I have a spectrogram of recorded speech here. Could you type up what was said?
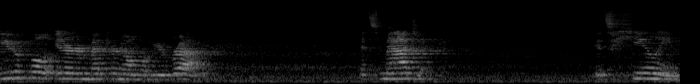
beautiful inner metronome of your breath? It's magic. It's healing.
